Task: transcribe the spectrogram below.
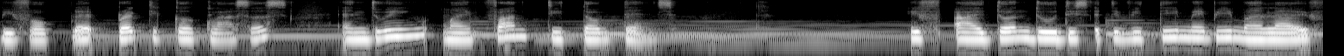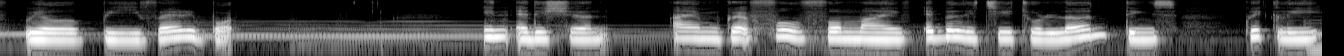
before practical classes and doing my fun TikTok dance. If I don't do this activity, maybe my life will be very bored. In addition, I am grateful for my ability to learn things quickly,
